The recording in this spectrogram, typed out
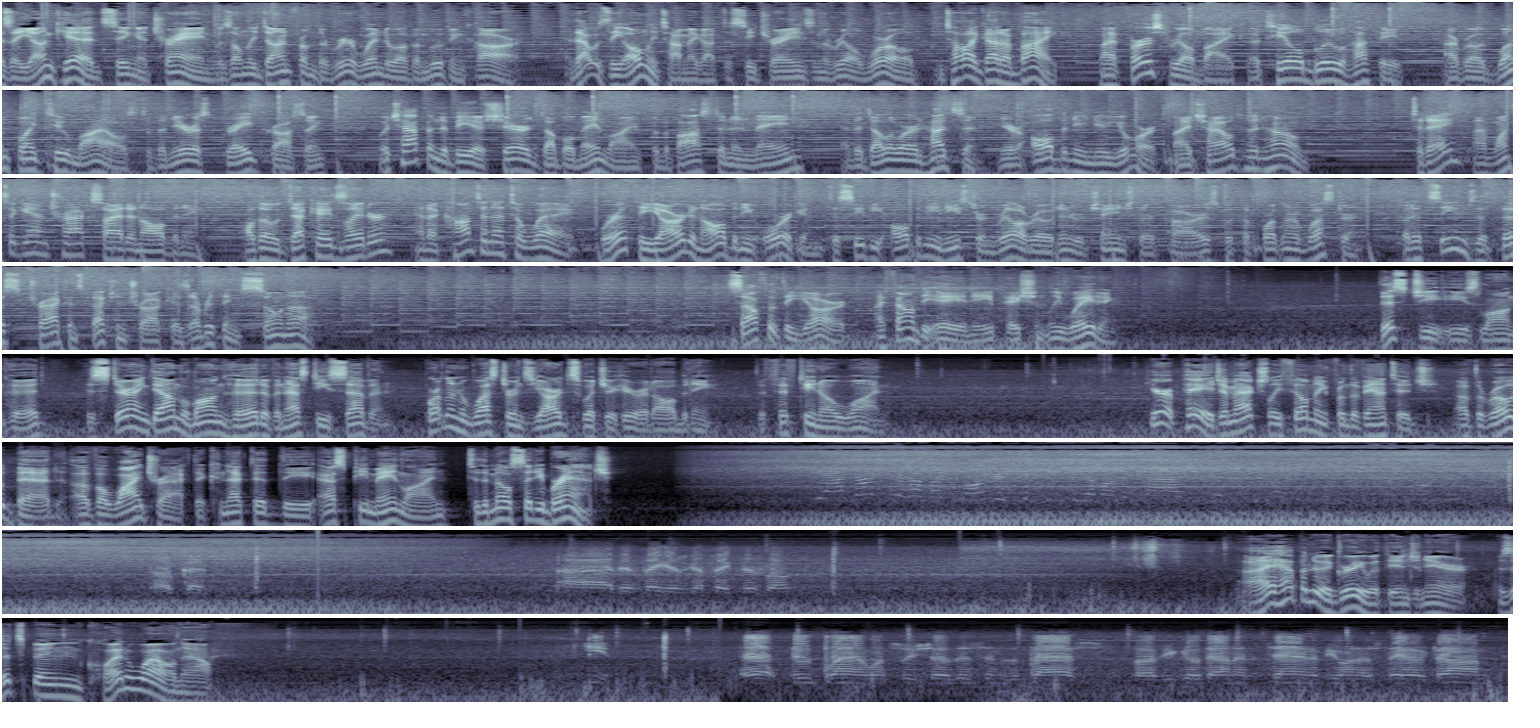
As a young kid, seeing a train was only done from the rear window of a moving car, and that was the only time I got to see trains in the real world until I got a bike. My first real bike, a teal blue Huffy, I rode 1.2 miles to the nearest grade crossing, which happened to be a shared double main line for the Boston and Maine and the Delaware and Hudson near Albany, New York, my childhood home. Today, I'm once again trackside in Albany, although decades later and a continent away. We're at the yard in Albany, Oregon to see the Albany and Eastern Railroad interchange their cars with the Portland and Western, but it seems that this track inspection truck has everything sewn up. South of the yard, I found the A&E patiently waiting. This GE's long hood is staring down the long hood of an SD7, Portland and Western's yard switcher here at Albany, the 1501. Here at Page, I'm actually filming from the vantage of the roadbed of a Y track that connected the SP main line to the Mill City branch. Yeah, I'm not sure how much longer it's going to be for them on the path. Okay. Uh, I didn't think it was gonna take this long. I happen to agree with the engineer, as it's been quite a while now. Yeah. Yeah, new plan once we shove this into the pass. Uh, if you go down into 10, if you want to stay hooked on,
